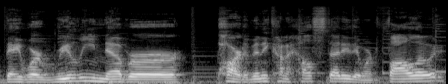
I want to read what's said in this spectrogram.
They were really never part of any kind of health study, they weren't followed.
